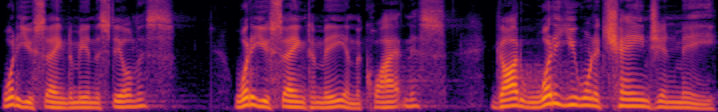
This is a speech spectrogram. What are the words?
what are you saying to me in the stillness? What are you saying to me in the quietness? God, what do you want to change in me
